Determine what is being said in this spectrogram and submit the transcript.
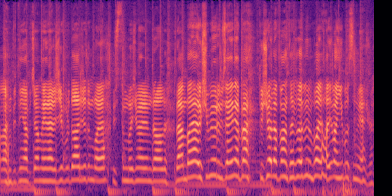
Çok yoruldum lan ben bütün yapacağım enerjiyi burada harcadım baya. Üstüm başım her yerim dağıldı. Ben baya üşümüyorum Zeynep ben. Tişörtle falan takılabilirim baya hayvan gibi ısınmıyor şu an.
